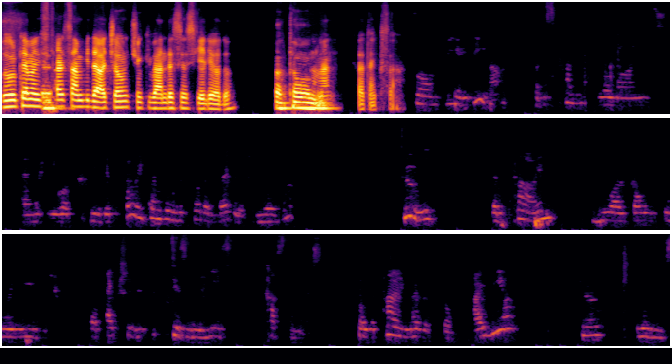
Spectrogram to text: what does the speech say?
Doruk hemen Evet. istersen bir daha açalım çünkü bende ses geliyordu. Ha, tamamdır. Hemen zaten kısa. from the idea, but it's coming to your mind and you for example, in the product regulatory roadmap, to the time you are going to release. So actually, it is released customers. So the time measured from idea to release.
